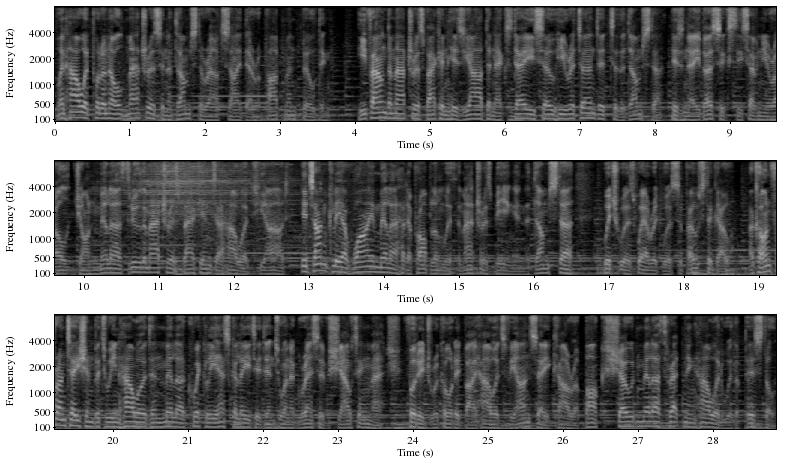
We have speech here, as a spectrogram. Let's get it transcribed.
when Howard put an old mattress in a dumpster outside their apartment building. He found the mattress back in his yard the next day, so he returned it to the dumpster. His neighbor, 67-year-old John Miller, threw the mattress back into Howard's yard. It's unclear why Miller had a problem with the mattress being in the dumpster, which was where it was supposed to go. A confrontation between Howard and Miller quickly escalated into an aggressive shouting match. Footage recorded by Howard's fiancée, Kara Box, showed Miller threatening Howard with a pistol.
